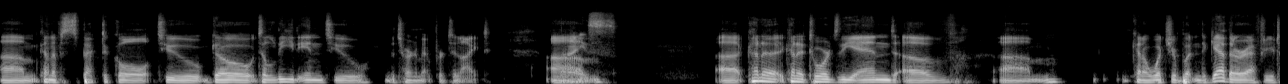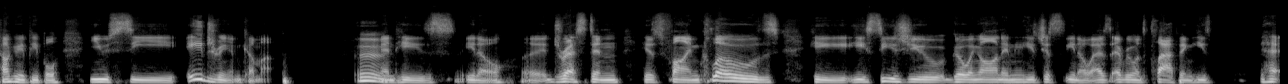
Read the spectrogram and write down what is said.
um kind of spectacle to go to lead into the tournament for tonight. Um, nice. kind of kind of towards the end of um kind of what you're putting together after you're talking to people you see adrian come up Mm. and he's you know uh, dressed in his fine clothes. He he sees you going on and he's just you know as everyone's clapping he's ha-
